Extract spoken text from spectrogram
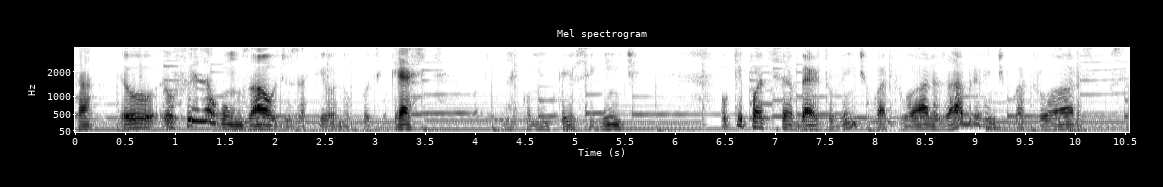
Tá? Eu, eu fiz alguns áudios aqui ó, no podcast, né? comentei o seguinte: o que pode ser aberto 24 horas, abre 24 horas, você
